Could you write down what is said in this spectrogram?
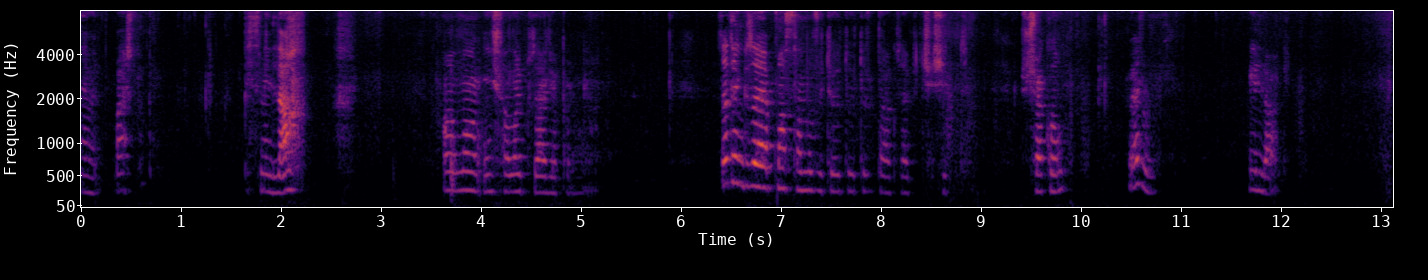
Evet başladım. Bismillah. Allah'ım inşallah güzel yaparım yani. Zaten güzel yapmazsam da videoyu durdurup daha güzel bir çeşit şakal veririz. İlla ki.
